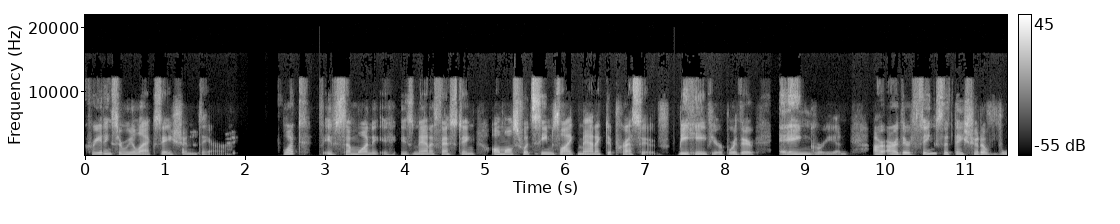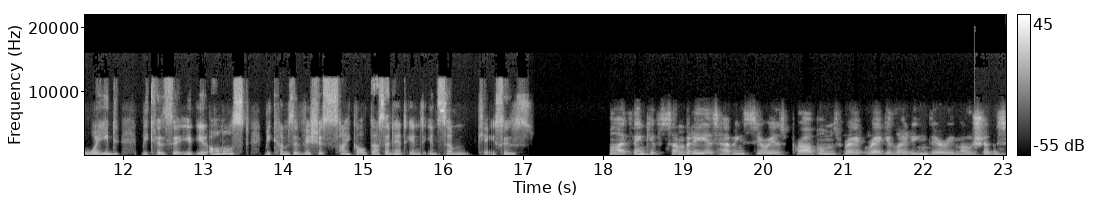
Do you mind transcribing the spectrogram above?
creating some relaxation there. What if someone is manifesting almost what seems like manic depressive behavior where they're angry and are, are there things that they should avoid because it, it almost becomes a vicious cycle doesn't it in in some cases Well, I think if somebody is having serious problems re- regulating their emotions,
